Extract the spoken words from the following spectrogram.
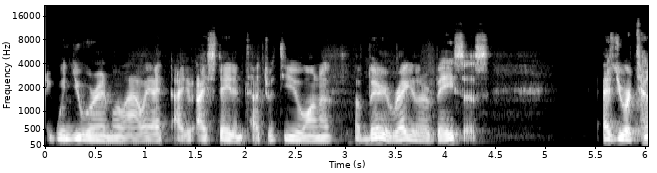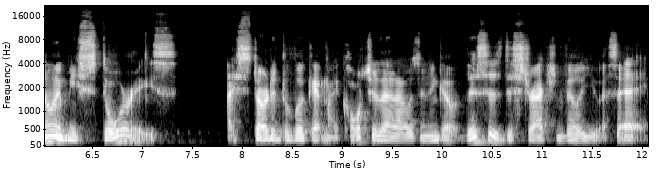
like when you were in Malawi, I, I, I stayed in touch with you on a, a very regular basis as you were telling me stories, I started to look at my culture that I was in and go, "This is Distractionville, USA."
